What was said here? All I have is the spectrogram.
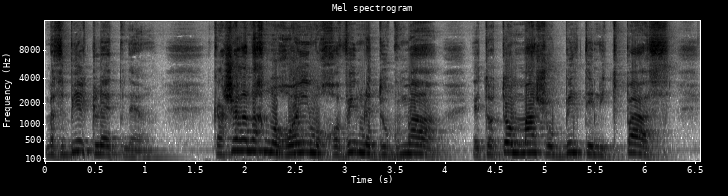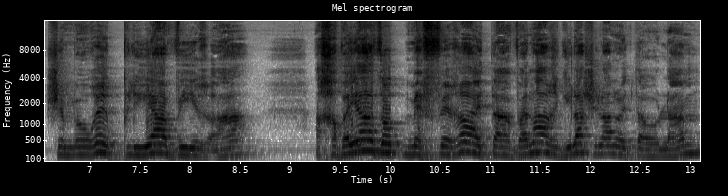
מסביר קלטנר, כאשר אנחנו רואים או חווים לדוגמה את אותו משהו בלתי נתפס שמעורר פליאה ויראה, החוויה הזאת מפרה את ההבנה הרגילה שלנו את העולם,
